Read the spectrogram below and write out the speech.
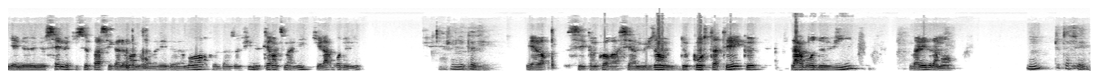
Il y a une, une, scène qui se passe également dans la vallée de la mort, dans un film de Terrence Malick qui est L'arbre de vie. Ah, je ne l'ai pas vu. Et alors, c'est encore assez amusant de constater que l'arbre de vie, vallée de la mort. Mmh, tout à fait.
